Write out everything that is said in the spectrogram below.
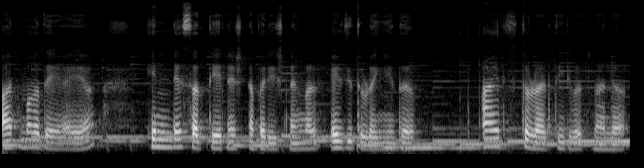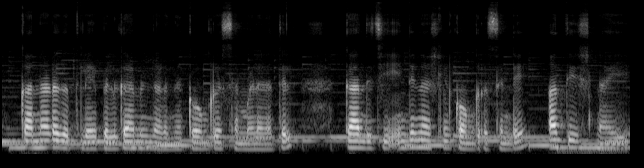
ആത്മകഥയായ എന്റെ സത്യാന്വേഷണ പരീക്ഷണങ്ങൾ എഴുതി തുടങ്ങിയത്. ആയിരത്തി തൊള്ളായിരത്തി ഇരുപത്തിനാല് കർണാടകത്തിലെ ബെൽഗാമിൽ നടന്ന കോൺഗ്രസ് സമ്മേളനത്തിൽ ഗാന്ധിജി ഇന്ത്യൻ നാഷണൽ കോൺഗ്രസിന്റെ അധ്യക്ഷനായി.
